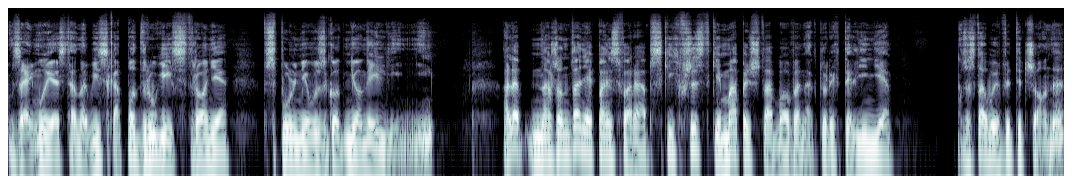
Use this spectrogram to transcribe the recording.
zajmuje stanowiska po drugiej stronie wspólnie uzgodnionej linii, ale na żądanie państw arabskich wszystkie mapy sztabowe, na których te linie zostały wytyczone,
